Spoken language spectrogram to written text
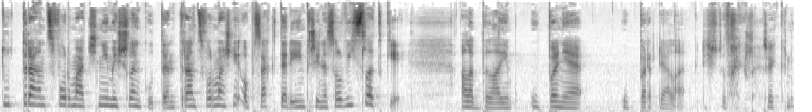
tu transformační myšlenku, ten transformační obsah, který jim přinesl výsledky ale byla jim úplně uprdele, když to takhle řeknu.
